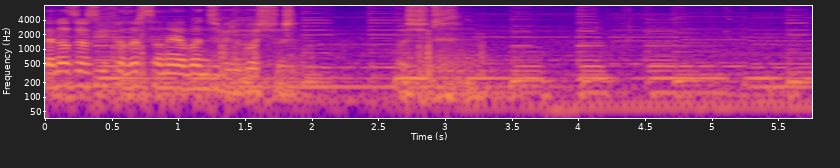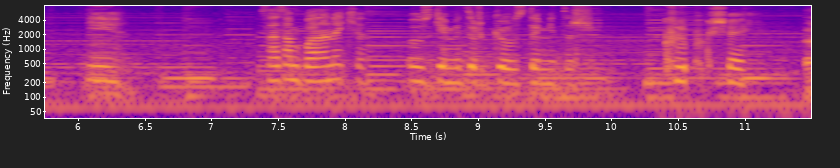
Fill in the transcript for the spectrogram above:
En az Özge kadar sana yabancı biri. Boş ver. Boş ver. İyi. Zaten bana ne ki? Özge midir, Gözde midir? Kırpık şey. Ee,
